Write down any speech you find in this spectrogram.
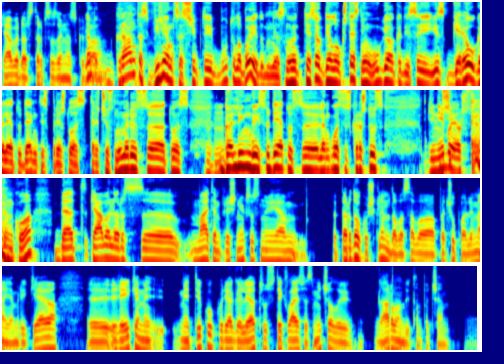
Cavaliers tarp sezonės, Na, kurio... bet Grantas Williamsas šiaip tai būtų labai įdomu, nes nu, tiesiog dėl aukštesnio ūgio, kad jisai, jis geriau galėtų dengtis prieš tuos trečius numerius, e, tuos mhm. galingai sudėtus e, lengvuosius kraštus. Gynyboje aš sutinku, bet Cavaliers e, matėm prieš Niksus, nu jam per daug užklimdavo savo pačių polime, jam reikėjo, e, reikia me- metikų, kurie galėtų suteikti laisvės Mitchellui, Garlandui tam pačiam e,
